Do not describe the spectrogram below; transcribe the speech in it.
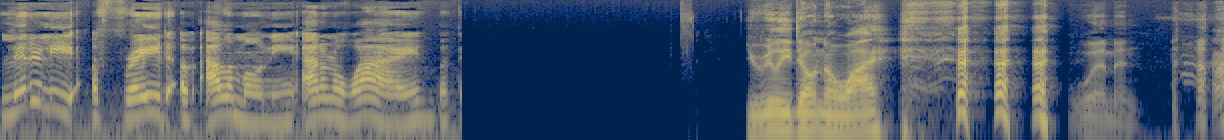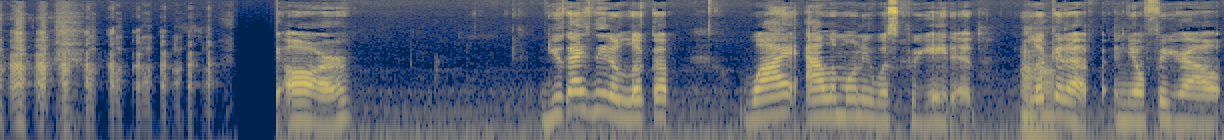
literally afraid of alimony. I don't know why, but You really don't know why? Women. are. You guys need to look up why alimony was created. Look Uh-huh. it up and you'll figure out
